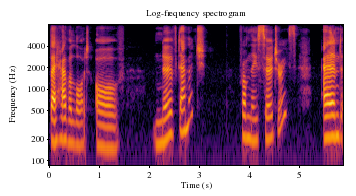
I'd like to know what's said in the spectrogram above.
They have a lot of nerve damage from these surgeries. And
